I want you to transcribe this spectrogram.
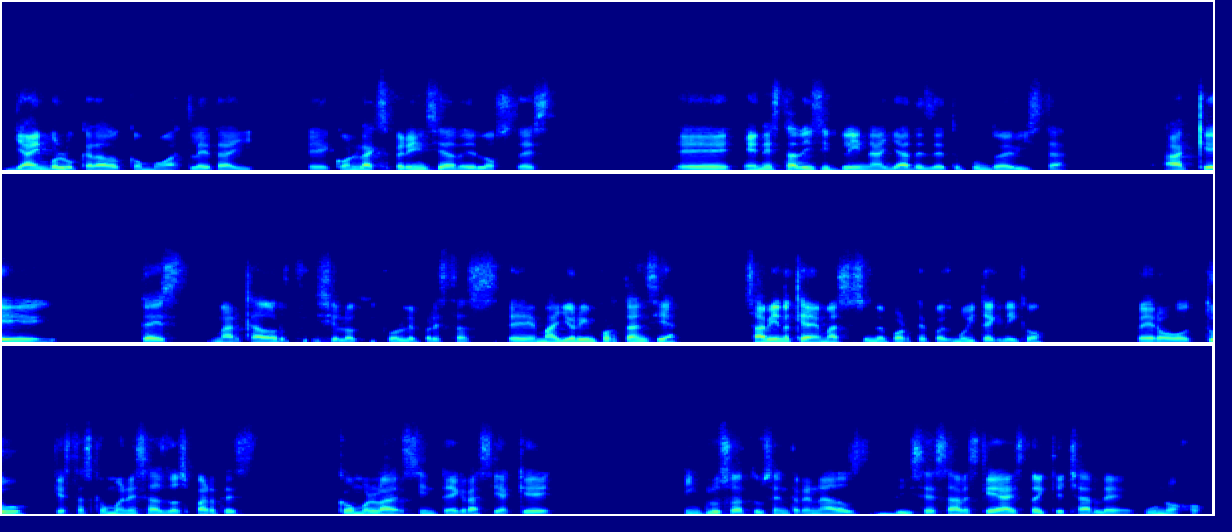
ya involucrado como atleta y eh, con la experiencia de los test, eh, en esta disciplina, ya desde tu punto de vista, ¿a qué test marcador fisiológico le prestas eh, mayor importancia, sabiendo que además es un deporte pues muy técnico, pero tú que estás como en esas dos partes, ¿cómo las integras y a qué incluso a tus entrenados dices, ¿sabes qué? A esto hay que echarle un ojo.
